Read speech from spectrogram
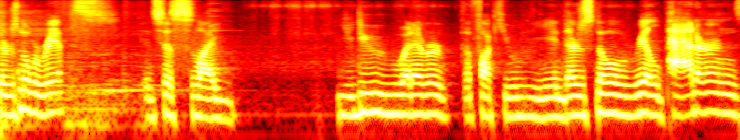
There's no riffs. It's just like you do whatever the fuck you. you- There's no real patterns.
